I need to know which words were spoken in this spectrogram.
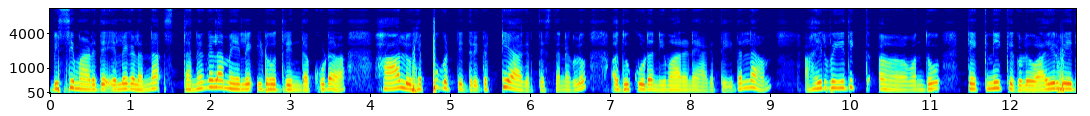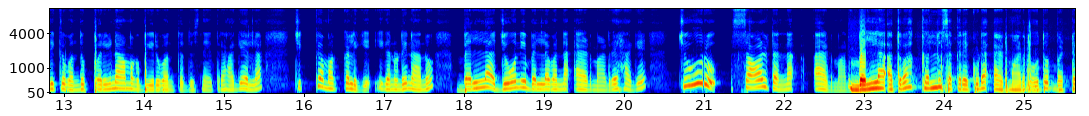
ಬಿಸಿ ಮಾಡಿದ ಎಲೆಗಳನ್ನು ಸ್ತನಗಳ ಮೇಲೆ ಇಡೋದ್ರಿಂದ ಕೂಡ ಹಾಲು ಹೆಪ್ಪುಗಟ್ಟಿದ್ರೆ ಗಟ್ಟಿಯಾಗಿರುತ್ತೆ ಸ್ತನಗಳು, ಅದು ಕೂಡ ನಿವಾರಣೆ ಆಗುತ್ತೆ. ಇದೆಲ್ಲ ಆಯುರ್ವೇದಿಕ್ ಒಂದು ಟೆಕ್ನಿಕ್ಗಳು, ಆಯುರ್ವೇದಿಕ ಒಂದು ಪರಿಣಾಮ ಬೀರುವಂಥದ್ದು ಸ್ನೇಹಿತರೆ. ಹಾಗೆ ಅಲ್ಲ, ಚಿಕ್ಕ ಮಕ್ಕಳಿಗೆ, ಈಗ ನೋಡಿ ನಾನು ಬೆಲ್ಲ, ಜೋನಿ ಬೆಲ್ಲವನ್ನು ಆ್ಯಡ್ ಮಾಡಿದೆ, ಹಾಗೆ ಚೂರು ಸಾಲ್ಟನ್ನು ಆ್ಯಡ್ ಮಾಡಿ ಬೆಲ್ಲ ಅಥವಾ ಕಲ್ಲು ಸಕ್ಕರೆ ಕೂಡ ಆ್ಯಡ್ ಮಾಡ್ಬೋದು ಬಟ್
